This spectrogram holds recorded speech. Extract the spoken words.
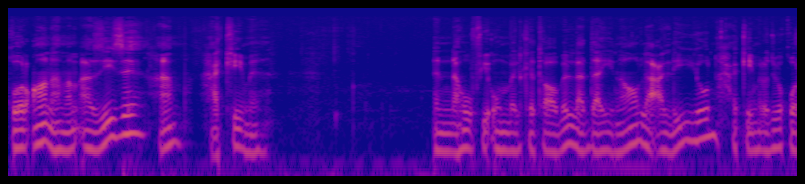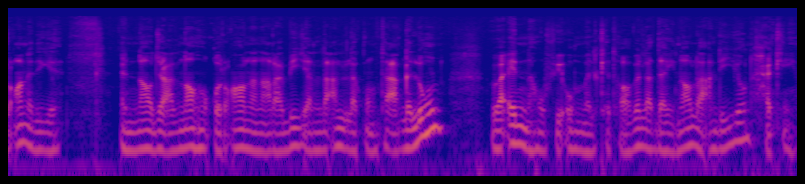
قرآن هم, هم عزیزه هم حکیمه. انه فی ام الکتاب لدینا لعلی حکیم. راجع به قرآن دیگه. انا جعلناه قرآنا عربیا لعلكم تعقلون و انه فی ام الکتاب لدینا لعلی حکیم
